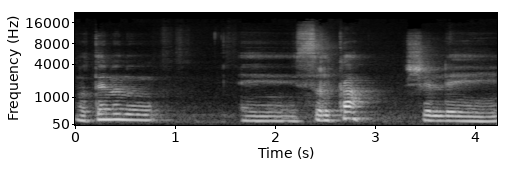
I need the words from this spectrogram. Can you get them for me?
נותן לנו אה, סריקה של אה,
